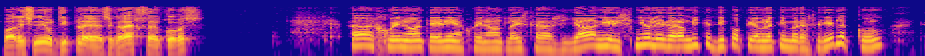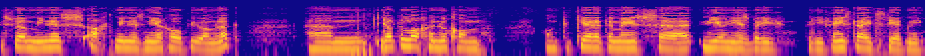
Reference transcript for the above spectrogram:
waar die sneeu diep lê, as ek reg uh, Kobus. Uh goeienaand Henny en goeienaand luisteraars. Ja, nee, die sneeu lê daarom nie te diep op die oomblik nie, maar is redelik koel. Cool. Dit is so -8 -9 op die oomblik. Ehm um, heeltemal genoeg om om te keer dat 'n mens uh, nie jou neus by die by die venster uitsteek nie.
